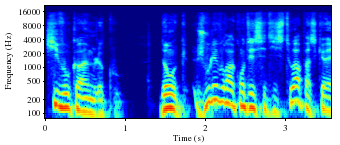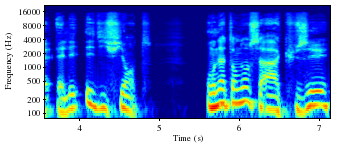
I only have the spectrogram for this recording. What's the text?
qui vaut quand même le coup. Donc, je voulais vous raconter cette histoire parce qu'elle est édifiante. On a tendance à accuser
